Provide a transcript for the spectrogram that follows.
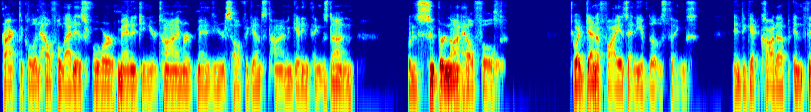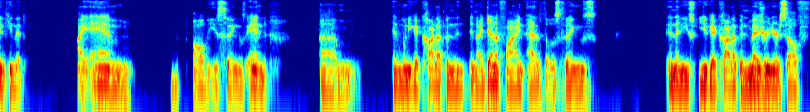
practical and helpful that is for managing your time or managing yourself against time and getting things done. But it's super not helpful to identify as any of those things and to get caught up in thinking that I am all these things. And um, and when you get caught up in in identifying as those things, and then you you get caught up in measuring yourself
